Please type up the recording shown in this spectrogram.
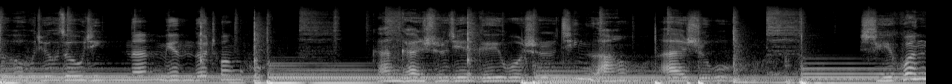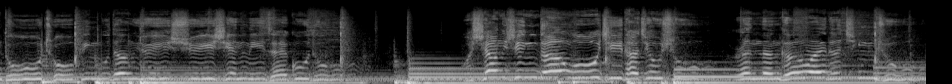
候，就走进南面的窗户，看看世界给我是晴朗还是雾。喜欢独处，并不等于许仙你在孤独。我相信当无吉他救赎，人能格外的清楚。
